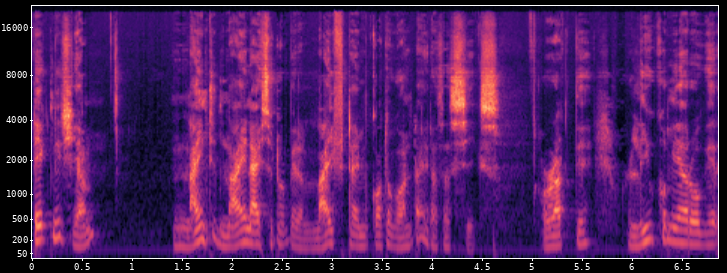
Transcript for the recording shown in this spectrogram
টেকনিশিয়ান নাইনটি নাইন আইসোটোপের লাইফ টাইম কত ঘণ্টা? এটা হচ্ছে সিক্স রাখতে লিউকোমিয়া রোগের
